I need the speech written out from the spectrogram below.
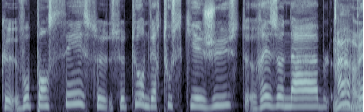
que vos pensées se, se tournent vers tout ce qui est juste, raisonnable, Ah, oui.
